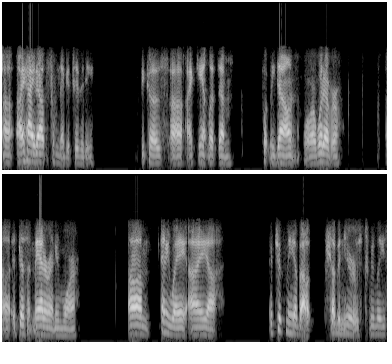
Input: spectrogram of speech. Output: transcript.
uh, I hide out from negativity because uh, I can't let them put me down or whatever. Uh, it doesn't matter anymore. Um, anyway, I uh, it took me about seven years to release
